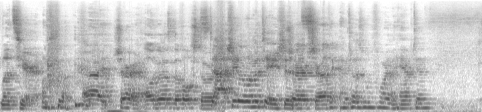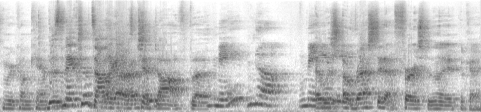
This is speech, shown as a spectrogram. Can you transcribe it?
Let's hear it. All right, sure. I'll go through the whole story. Statute of limitations. Sure, sure. I think I've I told you before in the Hampton. We were come camping. This makes it sound like I was tipped off, but Me? No, maybe. I was arrested at first, but then I, okay.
